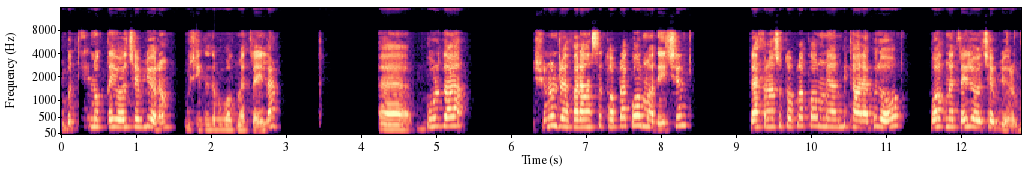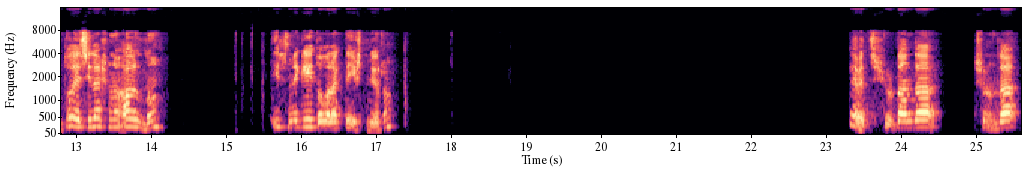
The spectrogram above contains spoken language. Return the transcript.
bu tek noktayı ölçebiliyorum. Bu şekilde bu voltmetre ile. Ee, burada şunun referansı toprak olmadığı için referansı toprak olmayan bir tane bloğu voltmetre ile ölçebiliyorum. Dolayısıyla şunu aldım. İsmini gate olarak değiştiriyorum. Evet, şuradan da şunun da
